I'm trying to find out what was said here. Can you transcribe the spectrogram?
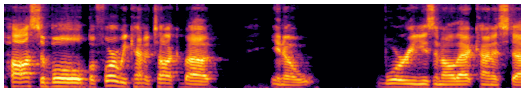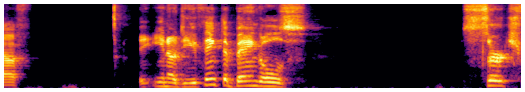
possible before we kind of talk about, you know, worries and all that kind of stuff. You know, do you think the Bengals search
